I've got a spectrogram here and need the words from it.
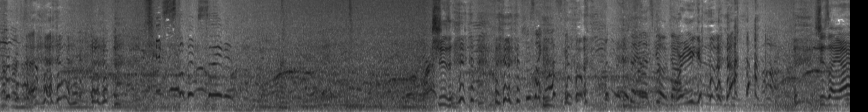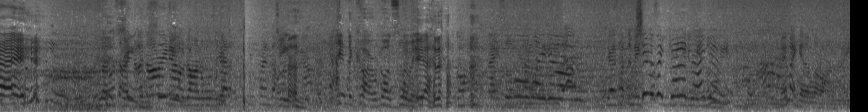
She's, so excited. She's like, let's go. She's like, let's go, John. where are you going? She's like, all right. No, sorry, not, not right now, Donald. We got a few friends out. Get in the car. We're going swimming. Yeah. no. Nice little. Oh my god. You guys have to make. She was like trying to drag him. They might get a little hungry.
